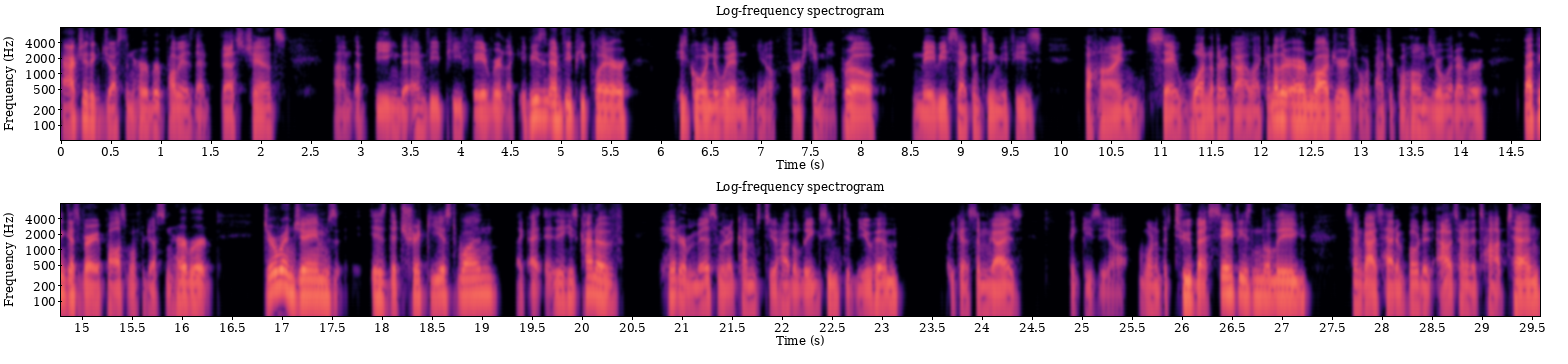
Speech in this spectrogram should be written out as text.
I actually think Justin Herbert probably has that best chance um, of being the MVP favorite. Like if he's an MVP player, he's going to win, you know, first team all pro, maybe second team if he's behind, say, one other guy like another Aaron Rodgers or Patrick Mahomes or whatever. But I think that's very possible for Justin Herbert. Derwin James is the trickiest one. Like I, eh, he's kind of hit or miss when it comes to how the league seems to view him because some guys think he's, you know, one of the two best safeties in the league. Some guys had him voted outside of the top 10.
